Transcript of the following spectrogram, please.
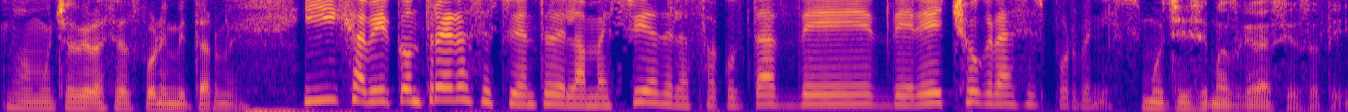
No, muchas gracias por invitarme. Y Javier Contreras, estudiante de la maestría de la Facultad de Derecho, gracias por venir. Muchísimas gracias a ti.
